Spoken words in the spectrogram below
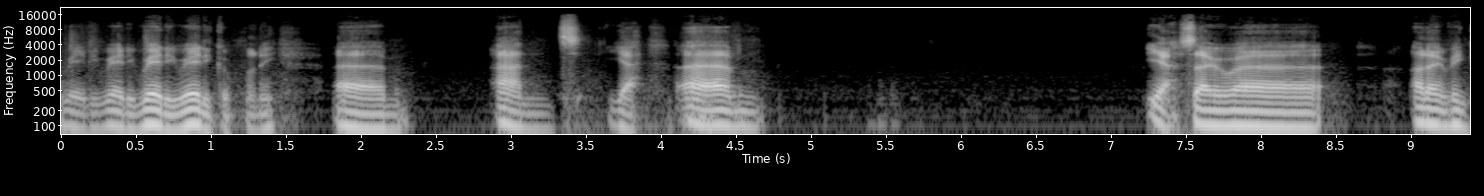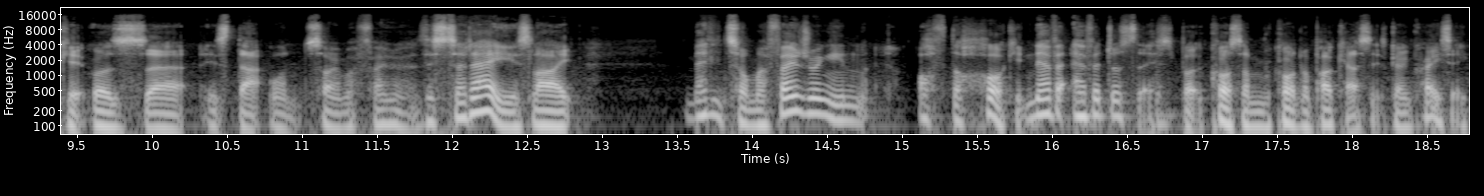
really, really, really, really good money. Um, and yeah, um, yeah. So uh, I don't think it was. Uh, it's that one. Sorry, my phone. This today is like mental. My phone's ringing off the hook. It never ever does this, but of course I'm recording a podcast and it's going crazy.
